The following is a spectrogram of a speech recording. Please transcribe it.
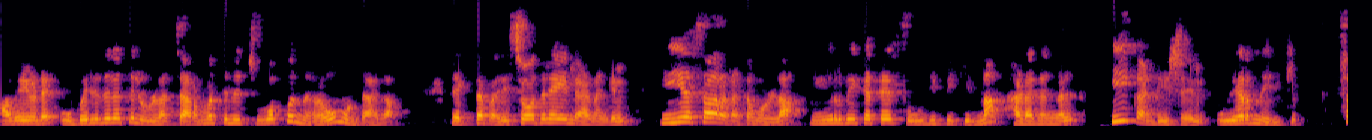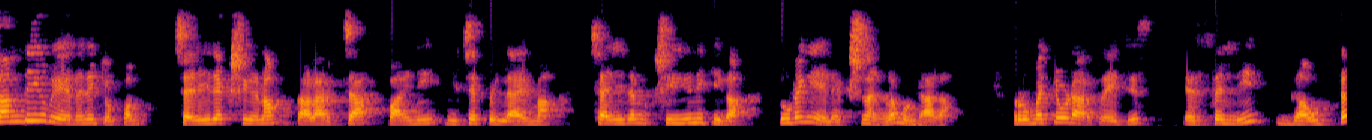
അവയുടെ ഉപരിതലത്തിലുള്ള ചർമ്മത്തിന് ചുവപ്പ് നിറവും ഉണ്ടാകാം. രക്തപരിശോധനയിലാണെങ്കിൽ ഇ എസ് ആർ അടക്കമുള്ള നീർവീക്കത്തെ സൂചിപ്പിക്കുന്ന ഘടകങ്ങൾ ഈ കണ്ടീഷനിൽ ഉയർന്നിരിക്കും. സന്ധി വേദനയ്ക്കൊപ്പം ശരീരക്ഷീണം തളർച്ച പനി വിശപ്പില്ലായ്മ ശരീരം ക്ഷീണിക്കുക തുടങ്ങിയ ലക്ഷണങ്ങളും ഉണ്ടാകാം. Rheumatoid arthritis S L E gout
